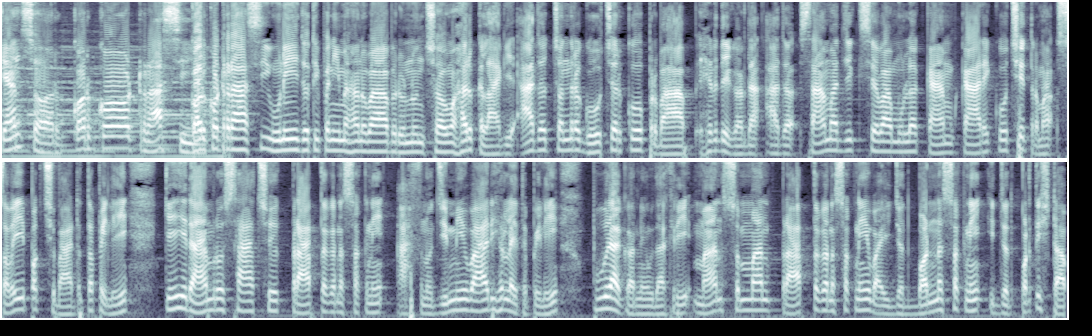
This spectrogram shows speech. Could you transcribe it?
क्यान्सर कर्कट राशि। कर्कट राशि हुने जति पनि महानुभावहरू हुनुहुन्छ उहाँहरूका लागि आज चन्द्र गोचरको प्रभाव हेर्दै गर्दा आज सामाजिक सेवामूलक काम कार्यको क्षेत्रमा सबै पक्षबाट तपाईँले केही राम्रो साथ सहयोग प्राप्त गर्न सक्ने आफ्नो जिम्मेवारीहरूलाई तपाईँले पुरा गर्ने हुँदाखेरि मान सम्मान प्राप्त गर्न सक्ने वा इज्जत बढ्न सक्ने इज्जत प्रतिष्ठा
